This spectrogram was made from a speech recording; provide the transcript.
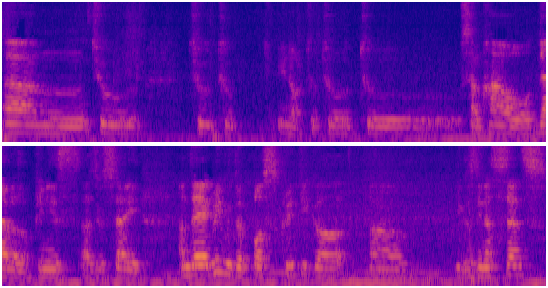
um, to to to you know to to to somehow develop in his, as you say, and I agree with the post-critical um, because in a sense.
